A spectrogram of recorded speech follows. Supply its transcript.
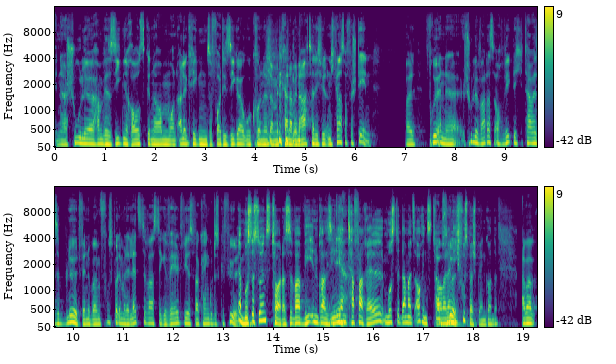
In der Schule haben wir Siegen rausgenommen und alle kriegen sofort die Siegerurkunde, damit keiner benachteiligt wird. Und ich kann das auch verstehen. Weil früher in der Schule war das auch wirklich teilweise blöd. Wenn du beim Fußball immer der Letzte warst, der gewählt wird, war kein gutes Gefühl. Ja, musstest du ins Tor. Das war wie in Brasilien. Ja. Tafarel musste damals auch ins Tor, Absolut. weil er nicht Fußball spielen konnte. Aber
